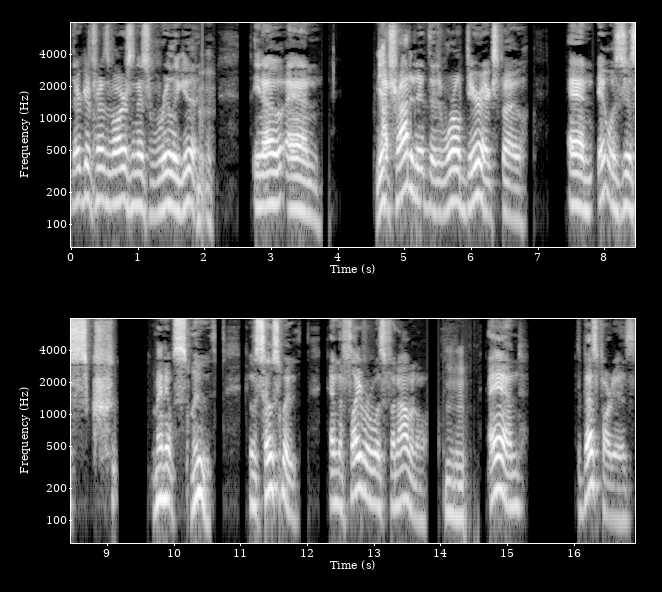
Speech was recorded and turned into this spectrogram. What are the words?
they're good friends of ours, and it's really good, Mm-mm. you know. And Yeah. I tried it at the World Deer Expo, and it was just, man, it was smooth. It was so smooth, and the flavor was phenomenal. mhm. And the best part is,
